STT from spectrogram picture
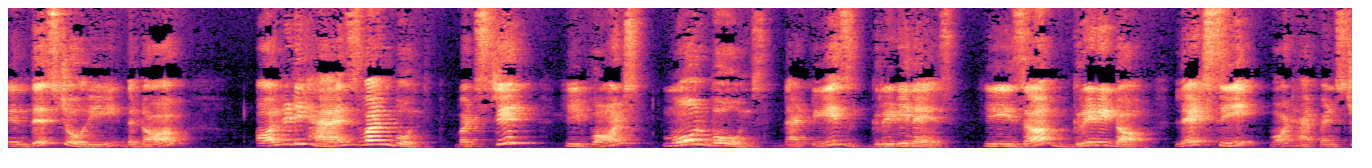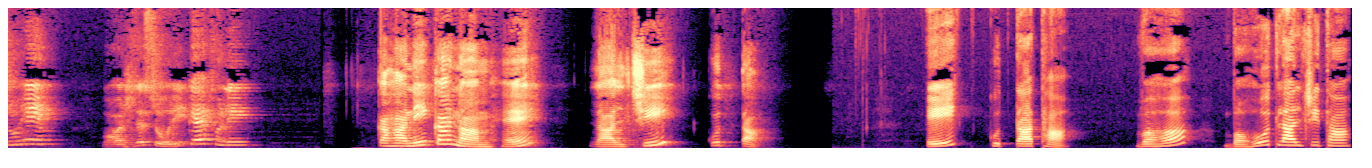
In this story, the dog already has one bone, but still he wants more bones. That is greediness. He is a greedy dog. Let's see what happens to him. Watch the story carefully. कहानी का नाम है लालची कुत्ता। एक कुत्ता था। वह बहुत लालची था।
